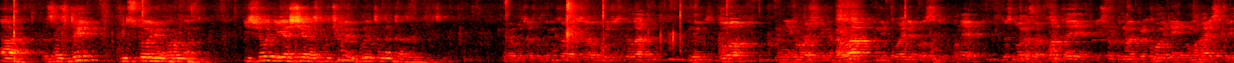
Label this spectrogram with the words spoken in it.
а завжди відстоюю громаду. І сьогодні я ще раз почую, і будете наказані за це. Я хочу сказати, ніхто мені гроші не давав, і не просив. Вони достойна зарплата є, якщо до мене приходять, я їм допомагаю свої.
